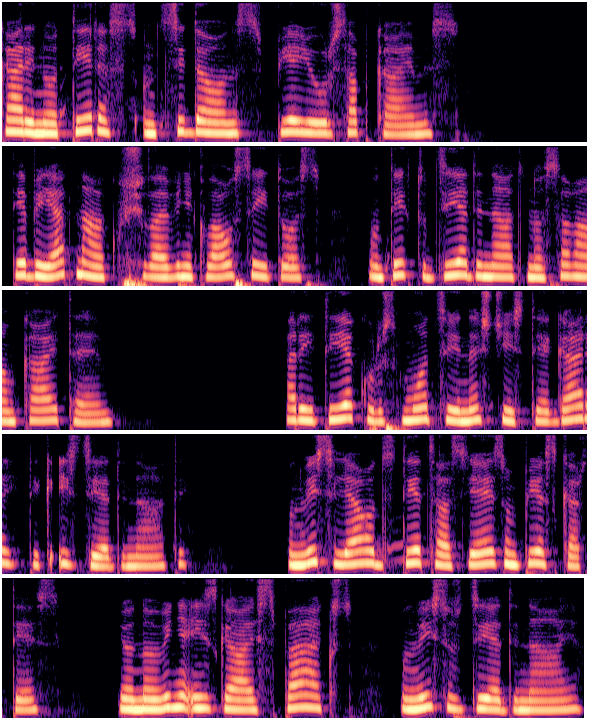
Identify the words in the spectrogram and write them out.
kā arī no Tiras un Sidonas pie jūras apkaimes. Tie bija atnākuši, lai viņa klausītos un tiktu dziedināti no savām kaitēm. Arī tie, kurus mocīja nešķīstie gari, tika izdziedināti, un visi ļaudis tiecās Jēzum pieskarties, jo no viņa izgāja spēks un visus dziedināja.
